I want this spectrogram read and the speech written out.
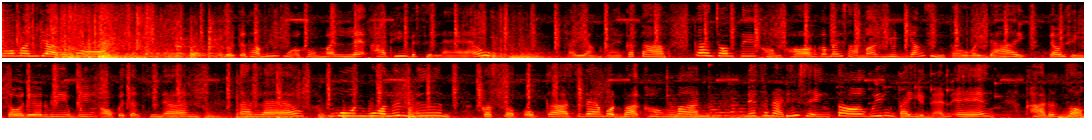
ตัวมันอย่างแรงเกือบจะทำให้หัวของมันเละคาที่ไปเสียแล้ว แต่อย่างไรก็ตาม การโจมตีของคอนก็ไม่สามารถหยุดยั้งสิงโตไว้ได้ เจ้าสิงโตได้รีบวิ่งออกไปจากที่นั่น แต่แล้วมูลวัวลื่นๆ ก็สบโอกาสแสดงบทบาทของมัน ในขณะที่สิงโตวิ่งไปอยู่นั่นเอง ขาทั้งสอง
